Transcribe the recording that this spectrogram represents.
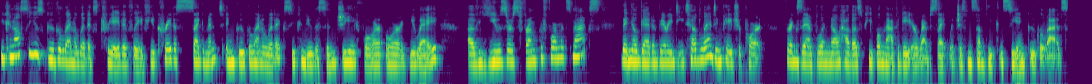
You can also use Google Analytics creatively. If you create a segment in Google Analytics, you can do this in GA4 or UA of users from Performance Max, then you'll get a very detailed landing page report for example, and know how those people navigate your website, which isn't something you can see in Google Ads.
